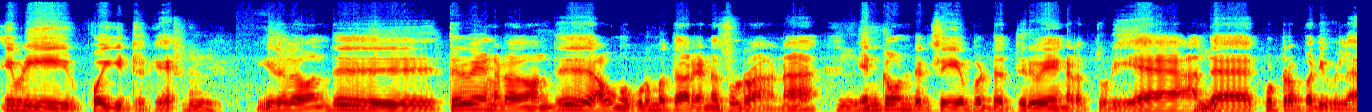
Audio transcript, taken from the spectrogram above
இப்படி போய்கிட்டு இருக்கு இதில் வந்து திருவேங்கடம் வந்து அவங்க குடும்பத்தார் என்ன சொல்கிறாங்கன்னா. என்கவுண்டர் செய்யப்பட்ட திருவேங்கடத்துடைய அந்த குற்றப்பதிவில்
